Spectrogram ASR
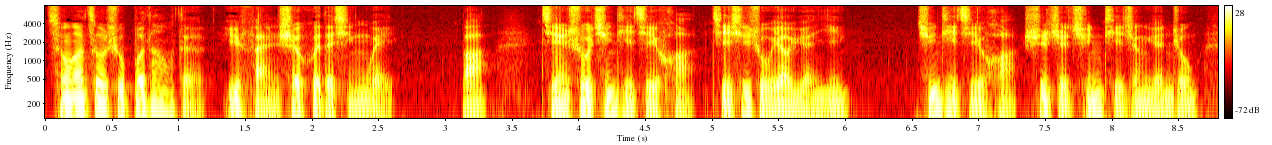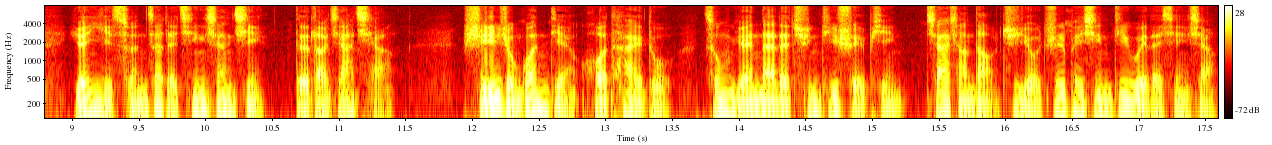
从而做出不道德与反社会的行为。八、简述群体计划及其主要原因。群体极化是指群体成员中原已存在的倾向性得到加强，使一种观点或态度从原来的群体水平加强到具有支配性地位的现象。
